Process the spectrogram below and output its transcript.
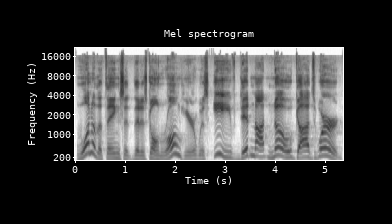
one of the things that, that has gone wrong here was Eve did not know God's word.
